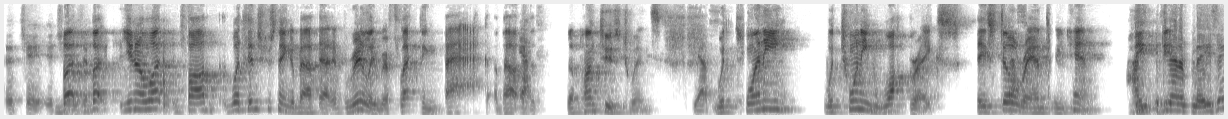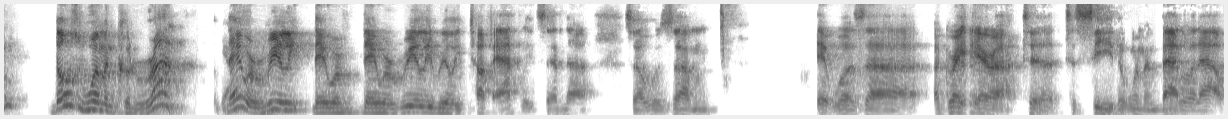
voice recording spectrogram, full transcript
it, changed. It changed but but you know what, Bob? What's interesting about that, really reflecting back about yes. the, the Puntous twins. Yes. With twenty with twenty walk breaks, they still yes. ran three ten. Isn't that amazing? Those women could run. Yes. They were really they were they were really really tough athletes, and uh, so it was. Um, it was uh, a great era to to see the women battle it out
